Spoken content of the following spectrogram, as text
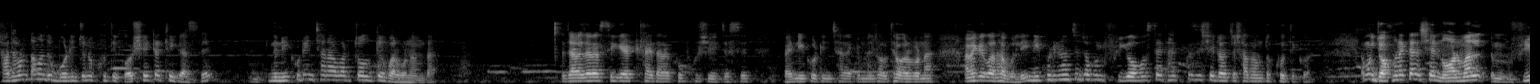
সাধারণত আমাদের বডির জন্য ক্ষতিকর, সেটা ঠিক আছে, কিন্তু নিকোটিন ছাড়া আবার চলতেও পারব না আমরা। যারা যারা সিগারেট খায় তারা খুব খুশি হইতেছে, ভাই নিকোটিন ছাড়া কেমনে চলতে পারব না? আমি একটা কথা বলি নিকোটিন হচ্ছে যখন ফ্রি অবস্থায় থাকতেছে, সেটা হচ্ছে সাধারণত ক্ষতিকর। এবং যখন একটা সে নর্মাল ফ্রি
